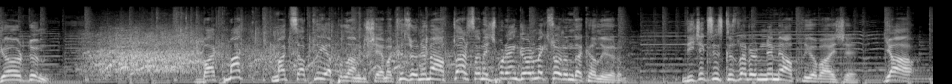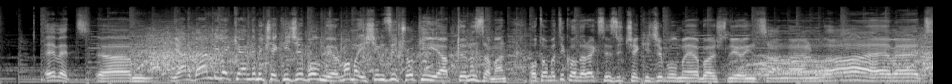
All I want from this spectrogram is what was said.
gördüm. Bakmak maksatlı yapılan bir şey ama kız önüme atlarsa mecburen görmek zorunda kalıyorum. Diyeceksiniz kızlar önüne mi atlıyor Bayce? Ya evet. em, yani ben bile kendimi çekici bulmuyorum ama işinizi çok iyi yaptığınız zaman otomatik olarak sizi çekici bulmaya başlıyor insanlar. Aa, evet.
